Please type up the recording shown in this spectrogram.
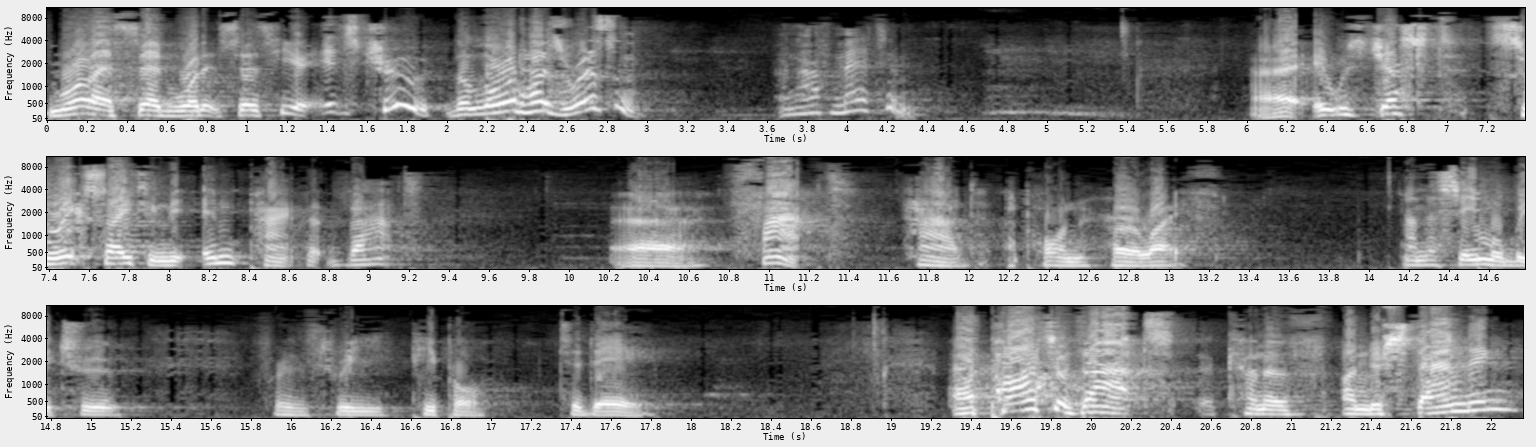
more or less said what it says here. It's true. The Lord has risen. And I've met him. Uh, it was just so exciting, the impact that that uh, fact had upon her life. And the same will be true for the three people today. Uh, part of that kind of understanding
